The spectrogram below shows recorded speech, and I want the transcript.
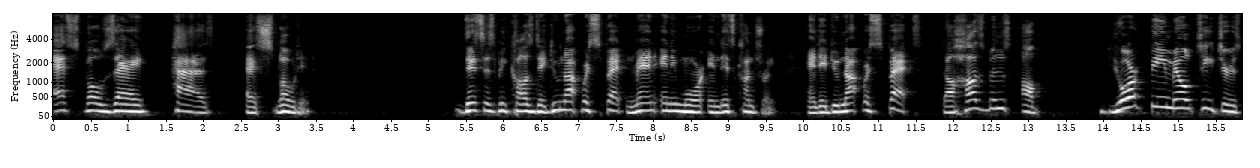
expose has exploded. This is because they do not respect men anymore in this country, and they do not respect the husbands of your female teachers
